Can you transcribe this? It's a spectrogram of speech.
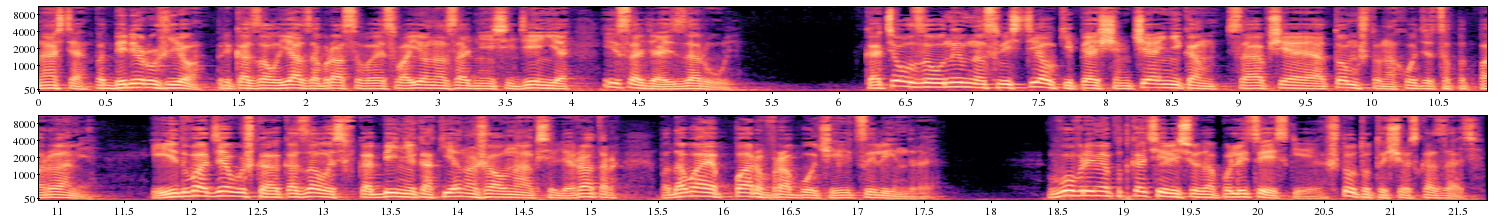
«Настя, подбери ружье», – приказал я, забрасывая свое на заднее сиденье и садясь за руль. Котел заунывно свистел кипящим чайником, сообщая о том, что находится под парами. И едва девушка оказалась в кабине, как я нажал на акселератор, подавая пар в рабочие цилиндры. Вовремя подкатили сюда полицейские, что тут еще сказать.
